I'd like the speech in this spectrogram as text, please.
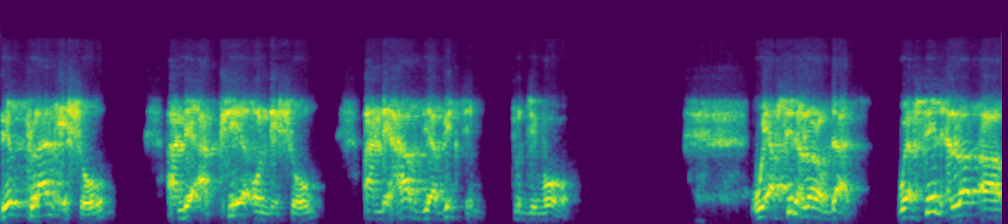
They plan a show and they appear on the show and they have their victim. to devour. We have seen a lot of that. We have seen a lot of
